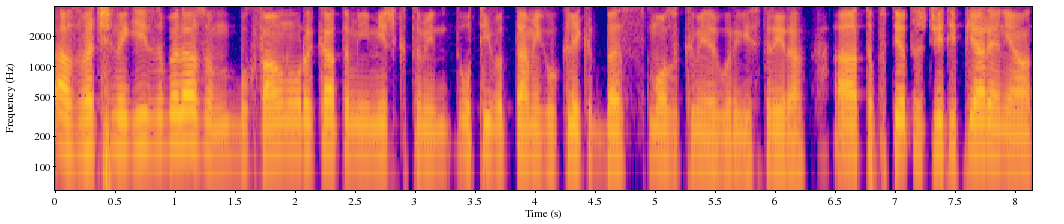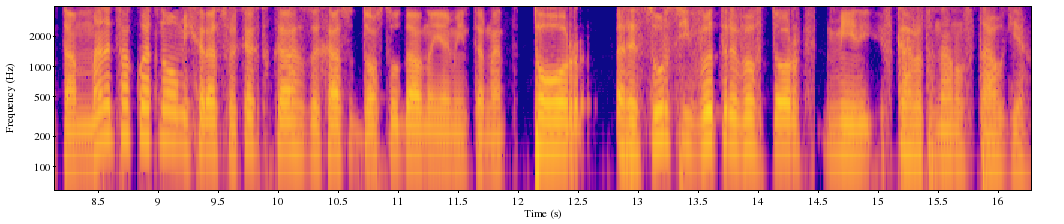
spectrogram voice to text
аз вече не ги забелязвам. Буквално ръката ми и мишката ми отиват там и го кликат без мозъка ми да го регистрира. А тъпотията с GDPR я няма там. Мене това, което много ми харесва, както казах, аз доста отдавна имам интернет. Тор ресурси вътре в Тор ми вкарват една носталгия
